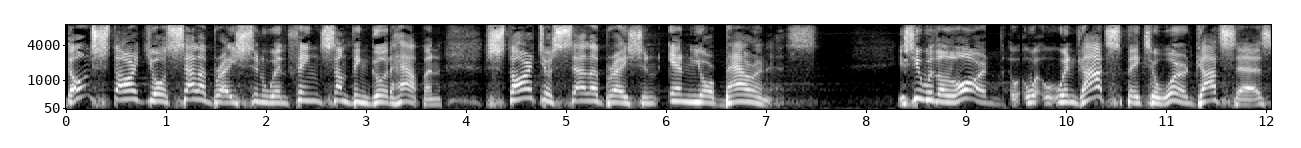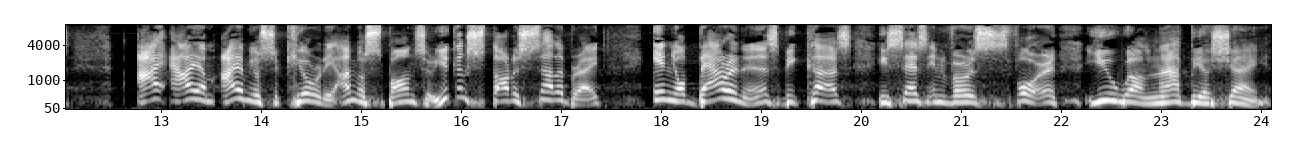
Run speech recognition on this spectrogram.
don't start your celebration when things something good happen. Start your celebration in your barrenness. You see, with the Lord, when God speaks a word, God says, I, I, am, I am your security, I'm your sponsor. You can start to celebrate in your barrenness because he says in verse 4, you will not be ashamed.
